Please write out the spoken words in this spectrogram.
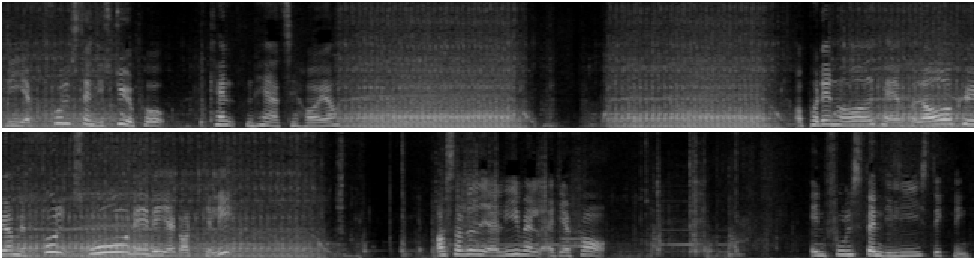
Fordi jeg er fuldstændig styr på kanten her til højre. Og på den måde kan jeg få lov at køre med fuld skrue. Det er det, jeg godt kan lide. Og så ved jeg alligevel, at jeg får en fuldstændig lige stikning,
